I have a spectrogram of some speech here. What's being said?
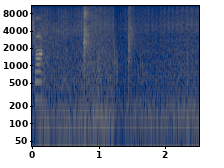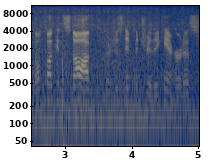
turned. Don't fucking stop. They're just infantry. They can't hurt us.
